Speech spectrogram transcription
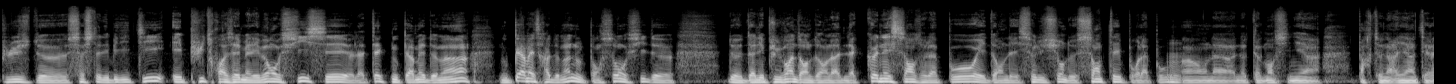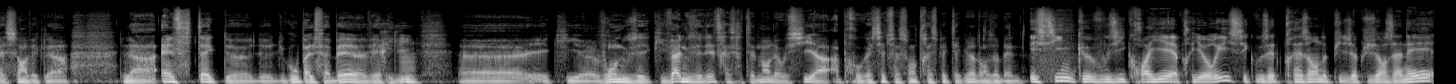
plus de sustainability. Et puis troisième élément aussi, c'est la tech nous permet demain, nous permettra demain, nous le pensons aussi de d'aller plus loin dans, dans la, la, connaissance de la peau et dans les solutions de santé pour la peau. Mmh. Hein, on a notamment signé un partenariat intéressant avec la la health tech de, de, du groupe Alphabet, euh, Verily, mmh. euh, et qui euh, vont nous qui va nous aider très certainement là aussi à, à, progresser de façon très spectaculaire dans ce domaine. Et signe que vous y croyez a priori, c'est que vous êtes présent depuis déjà plusieurs années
